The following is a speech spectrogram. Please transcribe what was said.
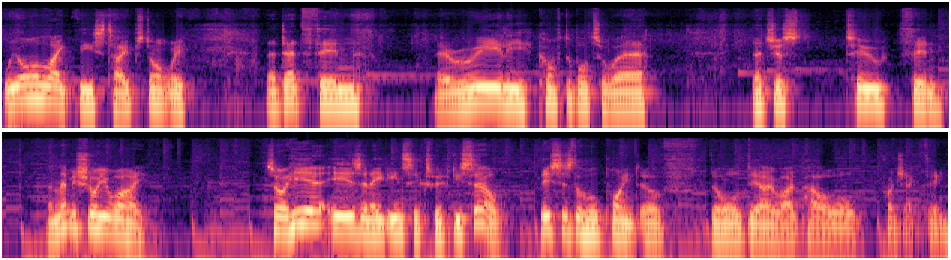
We all like these types, don't we? They're dead thin, they're really comfortable to wear, they're just too thin. And let me show you why. So here is an 18650 cell. This is the whole point of the whole DIY Powerwall project thing.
